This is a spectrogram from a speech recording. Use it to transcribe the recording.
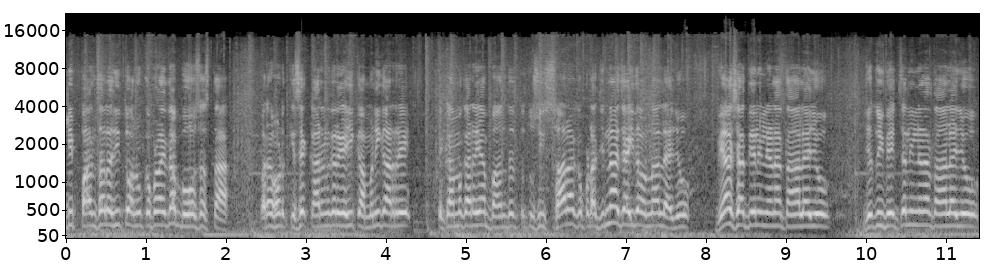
ਇਹ 5 ਸਾਲ ਅਸੀਂ ਤੁਹਾਨੂੰ ਕੱਪੜਾ ਇਹਦਾ ਬਹੁਤ ਸਸਤਾ। ਪਰ ਹੁਣ ਕਿਸੇ ਕਾਰਨ ਕਰਕੇ ਅਸੀਂ ਕੰਮ ਨਹੀਂ ਕਰ ਰਹੇ ਤੇ ਕੰਮ ਕਰ ਰਹੇ ਹਾਂ ਬੰਦ, ਤੇ ਤੁਸੀਂ ਸਾਰਾ ਕੱਪੜਾ ਜਿੰਨਾ ਚਾਹੀਦਾ ਉਹਨਾਂ ਲੈ ਜਾਓ। ਵਿਆਹ ਸ਼ਾਦੀਆਂ ਲਈ ਲੈਣਾ ਤਾਂ ਲੈ ਜਾਓ। ਜੇ ਤੁਸੀਂ ਵੇਚਣ ਨਹੀਂ ਲੈਣਾ ਤਾਂ ਲੈ ਜਾਓ।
